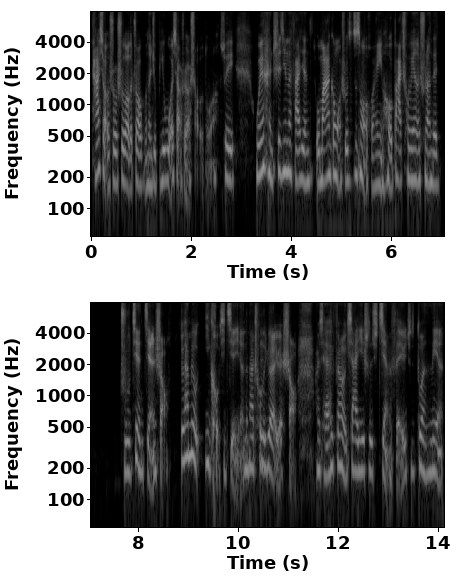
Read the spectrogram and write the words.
他小的时候受到的照顾，那就比我小时候要少得多。所以我也很吃惊的发现，我妈跟我说，自从我怀孕以后，我爸抽烟的数量在逐渐减少。就他没有一口气戒烟，但他抽的越来越少，而且还非常有下意识的去减肥、去锻炼，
